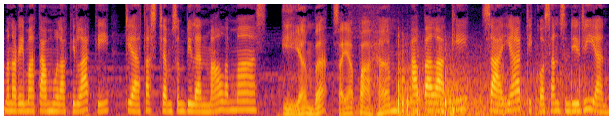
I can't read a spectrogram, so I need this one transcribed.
menerima tamu laki-laki di atas jam 9 malam, Mas. Iya, Mbak. Saya paham. Apalagi saya di kosan sendirian.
